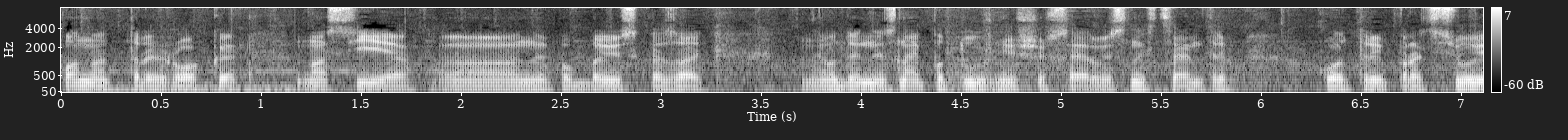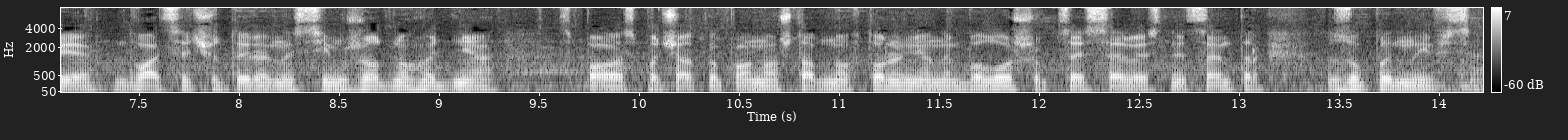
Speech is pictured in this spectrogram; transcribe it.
понад три роки. У нас є, е, не побоюсь сказати, один із найпотужніших сервісних центрів, котрий працює 24 на 7 жодного дня. З початку повномасштабного вторгнення не було, щоб цей сервісний центр зупинився.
